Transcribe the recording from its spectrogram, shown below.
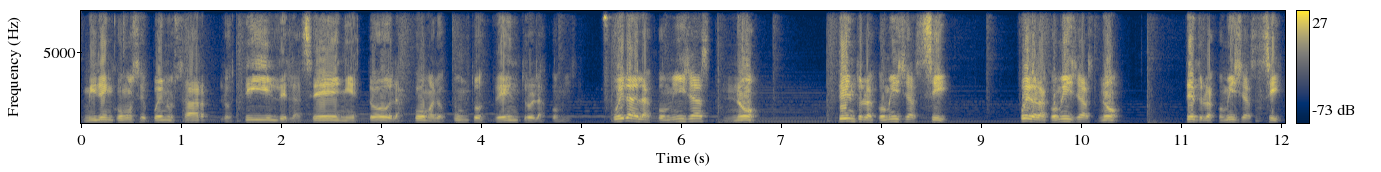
Miren cómo se pueden usar los tildes, las señas, todo, las comas, los puntos dentro de las comillas. Fuera de las comillas, no. Dentro de las comillas, sí. Fuera de las comillas, no. Dentro de las comillas, sí.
